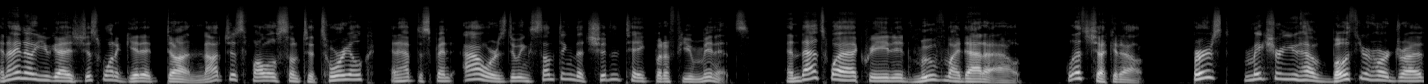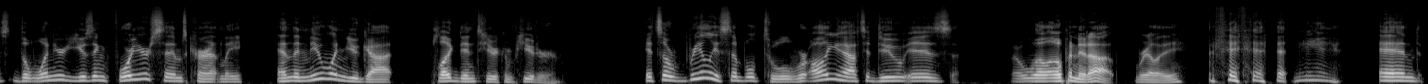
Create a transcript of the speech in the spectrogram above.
And I know you guys just want to get it done, not just follow some tutorial and have to spend hours doing something that shouldn't take but a few minutes. And that's why I created Move My Data Out. Let's check it out. First, make sure you have both your hard drives, the one you're using for your Sims currently, and the new one you got plugged into your computer. It's a really simple tool where all you have to do is, well, open it up, really. and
